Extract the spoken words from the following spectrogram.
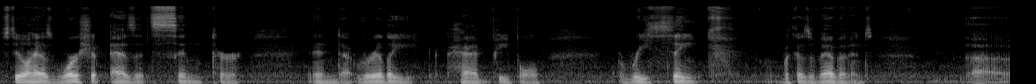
still has worship as its center, and uh, really had people rethink because of evidence uh,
